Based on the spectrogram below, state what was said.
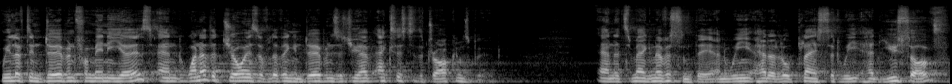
We lived in Durban for many years, and one of the joys of living in Durban is that you have access to the Drakensberg. And it's magnificent there. And we had a little place that we had use of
